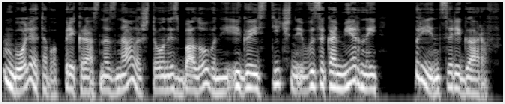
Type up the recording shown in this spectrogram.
Более того, прекрасно знала, что он избалованный, эгоистичный, высокомерный принц Ригаров.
